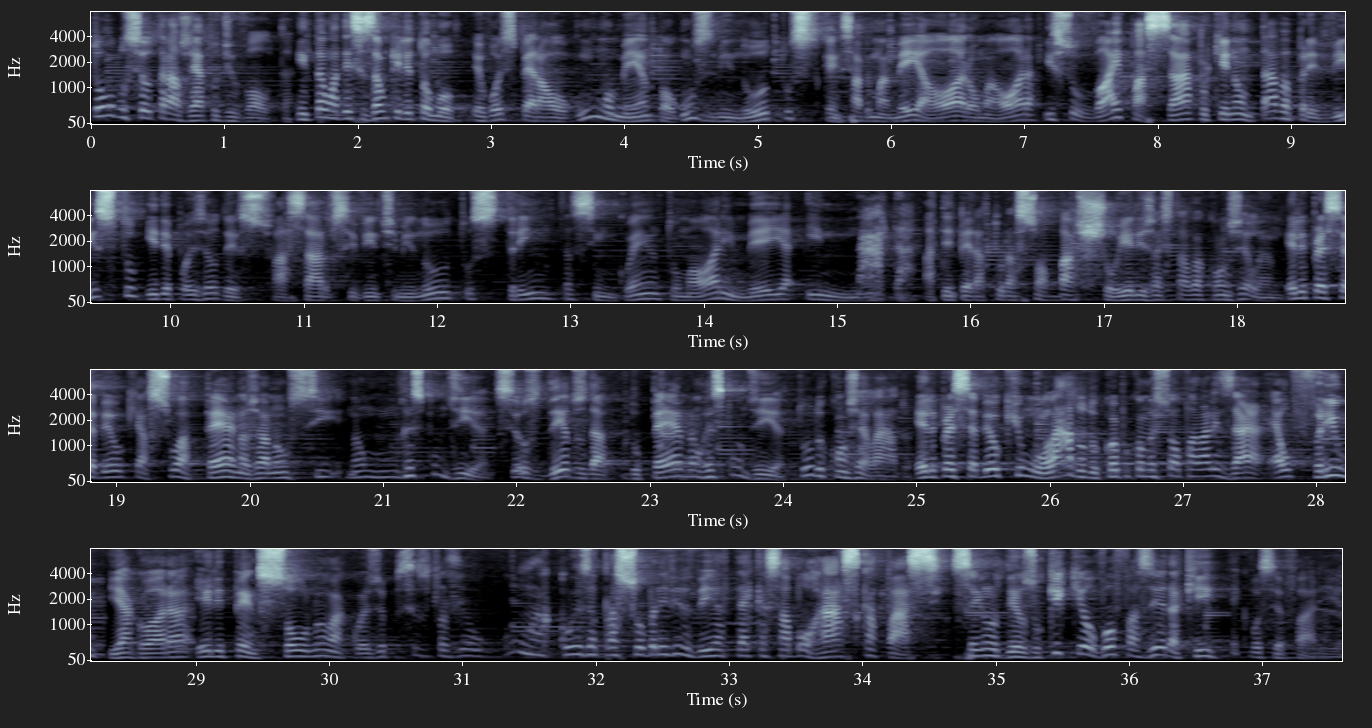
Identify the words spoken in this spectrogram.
todo o seu trajeto de volta. Então a decisão que ele tomou, eu vou esperar algum momento, alguns minutos, quem sabe uma meia hora, uma hora, isso vai passar porque não estava previsto e depois eu desço. Passaram-se 20 minutos, 30, 50, uma hora e meia e nada. A temperatura só baixou e ele já estava congelando. Ele percebeu que a sua perna já não se não respondia. Seus dedos da, do pé não respondia, tudo congelado. Ele percebeu que um lado do corpo começou a paralisar, é o frio. E agora ele pensou numa coisa: eu preciso fazer alguma coisa para sobreviver até que essa borrasca passe. Senhor Deus, o que, que eu vou fazer aqui? O que, que você faria,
